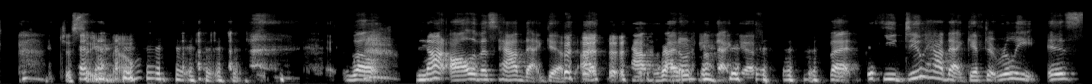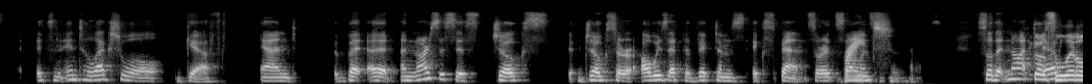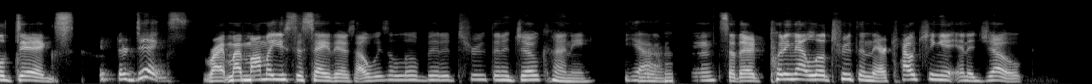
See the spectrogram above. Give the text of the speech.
Just so you know. well, not all of us have that gift. I, have, I don't have that gift. But if you do have that gift, it really is, it's an intellectual gift. And, but a, a narcissist jokes, jokes are always at the victim's expense or at someone's right. expense. So that not those every, little digs. They're digs. Right. My mama used to say there's always a little bit of truth in a joke, honey. Yeah. Mm-hmm. So they're putting that little truth in there, couching it in a joke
